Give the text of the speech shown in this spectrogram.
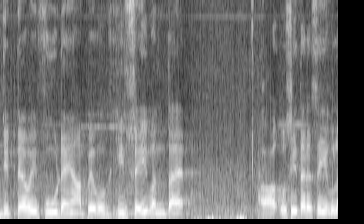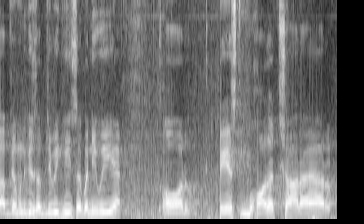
जितने भी फ़ूड हैं यहाँ पे, वो घी से ही बनता है। और उसी तरह से ये गुलाब जामुन की सब्ज़ी भी घी से बनी हुई है और टेस्ट बहुत अच्छा आ रहा है और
